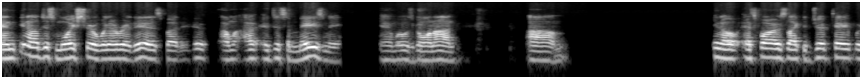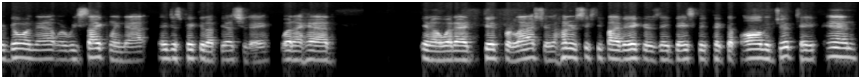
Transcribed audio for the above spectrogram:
and, you know, just moisture or whatever it is, but it, I'm- it just amazed me and what was going on. Um, you know, as far as like the drip tape, we're doing that, we're recycling that. They just picked it up yesterday. What I had, you know, what I did for last year, hundred sixty-five acres, they basically picked up all the drip tape and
